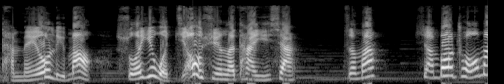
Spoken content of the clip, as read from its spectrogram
他没有礼貌，所以我教训了他一下。怎么想报仇吗？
